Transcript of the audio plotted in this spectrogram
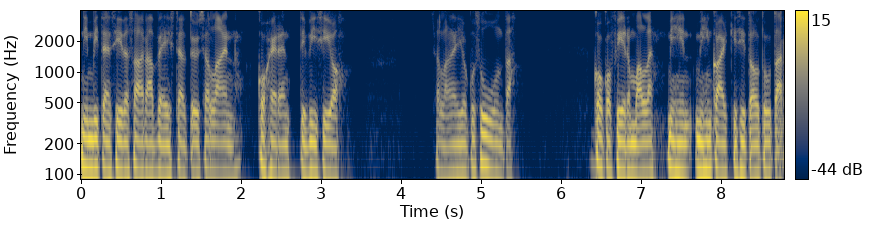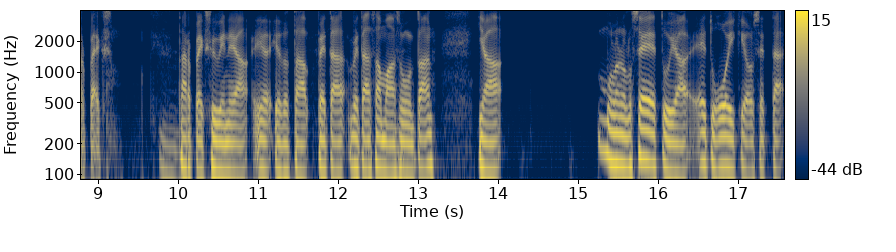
niin miten siitä saadaan veisteltyä sellainen koherentti visio, sellainen joku suunta koko firmalle, mihin, mihin kaikki sitoutuu tarpeeksi, mm. tarpeeksi hyvin ja, ja, ja tota, vetää, vetää samaan suuntaan. Ja mulla on ollut se etu ja etuoikeus, että,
